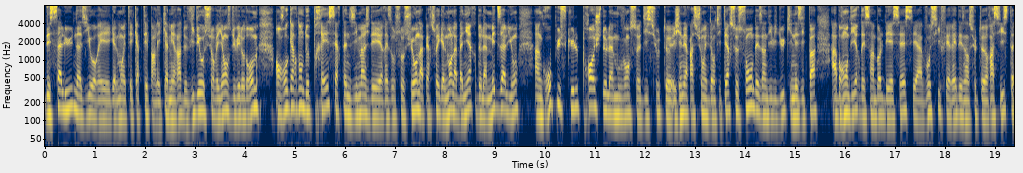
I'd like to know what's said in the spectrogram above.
Des saluts nazis auraient également été captés par les caméras de vidéosurveillance du vélodrome. En regardant de près certaines images des réseaux sociaux, on aperçoit également la bannière de la Mezzalion, un groupuscule proche de la mouvance dissoute Génération Identitaire Ce sont des individus qui n'hésitent pas à brandir des symboles des SS et à vociférer des insultes racistes.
